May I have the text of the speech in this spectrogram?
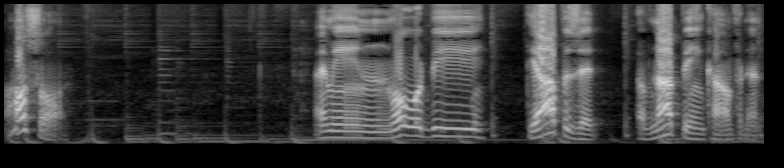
also. I mean, what would be the opposite of not being confident?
